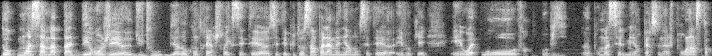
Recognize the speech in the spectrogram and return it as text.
Donc, moi, ça m'a pas dérangé euh, du tout, bien au contraire. Je trouvais que c'était euh, plutôt sympa la manière dont c'était euh, évoqué. Et ouais, Uro, enfin, Obi, pour moi, c'est le meilleur personnage pour l'instant.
